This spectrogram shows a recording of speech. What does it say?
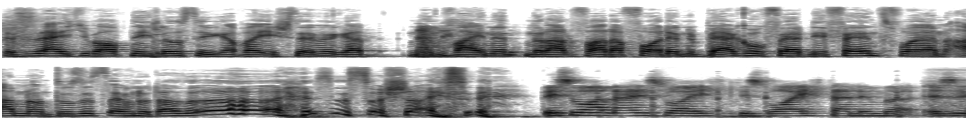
es ist eigentlich überhaupt nicht lustig, aber ich stelle mir gerade einen weinenden Radfahrer vor, der den Berg hochfährt, die Fans feuern an und du sitzt einfach nur da so, ah, es ist so scheiße. Das war, nein, das war echt, das war echt dann immer, also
